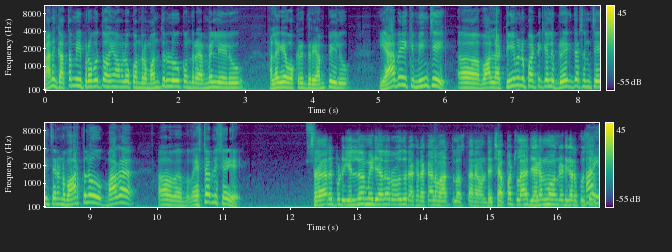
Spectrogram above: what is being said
కానీ గతం మీ ప్రభుత్వ హయాంలో కొందరు మంత్రులు కొందరు ఎమ్మెల్యేలు అలాగే ఒకరిద్దరు ఎంపీలు యాభైకి మించి వాళ్ళ టీంను పట్టుకెళ్ళి బ్రేక్ దర్శనం చేయించారన్న వార్తలు బాగా ఎస్టాబ్లిష్ అయ్యాయి. సార్ ఇప్పుడు ఎల్లో మీడియాలో రోజు రకరకాల వార్తలు వస్తానే ఉంటాయి. చెప్పట్లా జగన్మోహన్ రెడ్డి గారు కూర్చొని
